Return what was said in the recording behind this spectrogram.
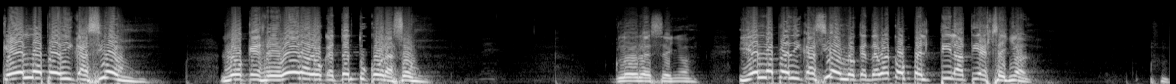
¿Qué es la predicación? Lo que revela lo que está en tu corazón. Gloria al Señor. Y es la predicación lo que te va a convertir a ti el Señor.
